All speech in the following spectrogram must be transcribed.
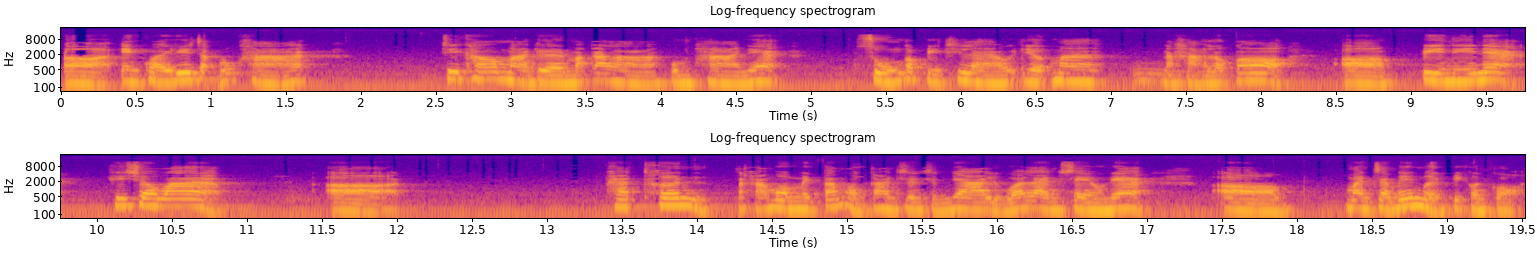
เอ่อ enquiry จากลูกค้า ที่เข้ามาเดือนมกรากุมภาเนี่ยสูงกว่าปีที่แล้วเยอะมากอืมนะคะ แล้วก็เอ่อปีนี้เนี่ยพี่เชื่อว่าแพทเทิร์นนะคะโมเมนตัมของการเซ็นสัญญาหรือว่าแลนเซลเนี่ยเอ่อมันจะไม่เหมือนปีก่อน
